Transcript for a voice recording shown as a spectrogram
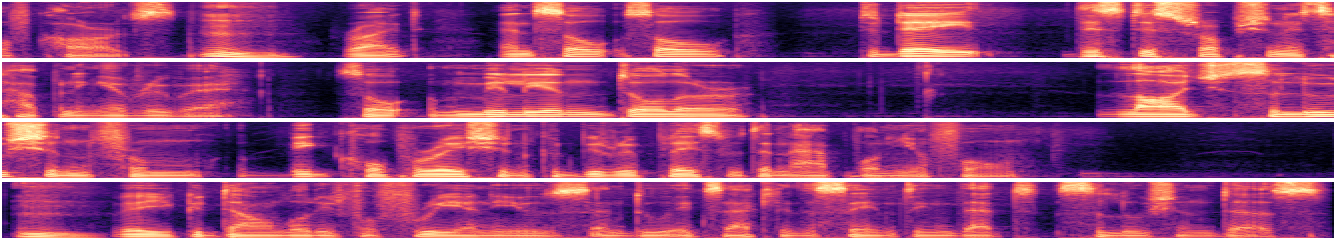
of cars Mm. right? And so so today this disruption is happening everywhere. So a million dollar large solution from a big corporation could be replaced with an app on your phone Mm. where you could download it for free and use and do exactly the same thing that solution does,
